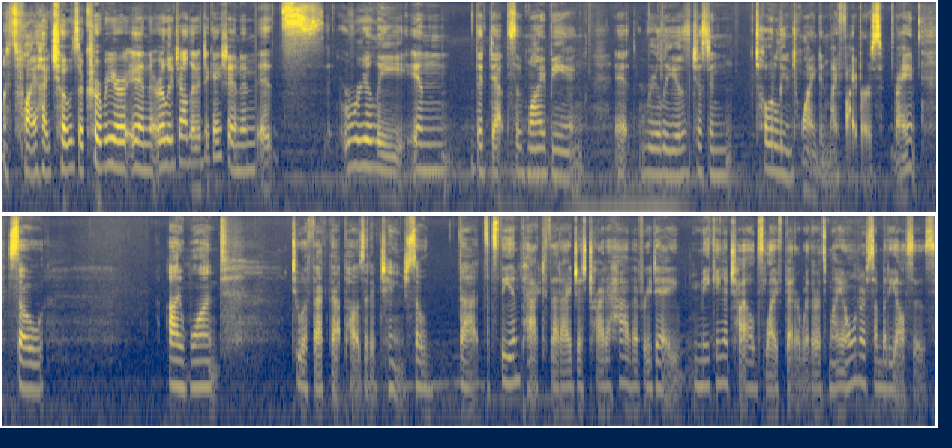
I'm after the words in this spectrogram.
That's why I chose a career in early childhood education. And it's really in the depths of my being. It really is just in totally entwined in my fibers, right? So I want to affect that positive change. So that's the impact that I just try to have every day, making a child's life better, whether it's my own or somebody else's.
